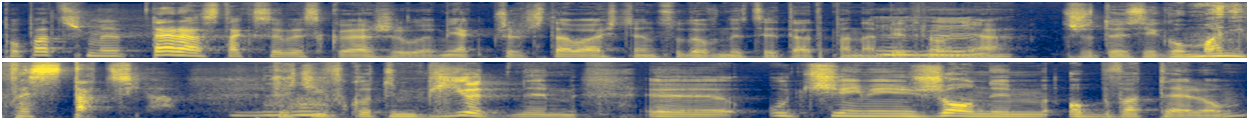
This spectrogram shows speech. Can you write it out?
popatrzmy, teraz tak sobie skojarzyłem, jak przeczytałaś ten cudowny cytat pana mhm. Biedronia, mm -hmm. że to jest jego manifestacja no. przeciwko tym biednym, uciemiężonym obywatelom.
